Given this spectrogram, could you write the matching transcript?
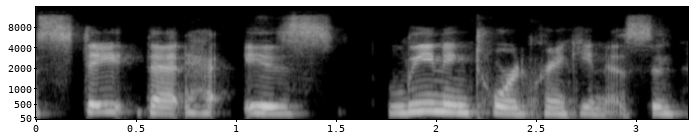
state that is leaning toward crankiness? And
